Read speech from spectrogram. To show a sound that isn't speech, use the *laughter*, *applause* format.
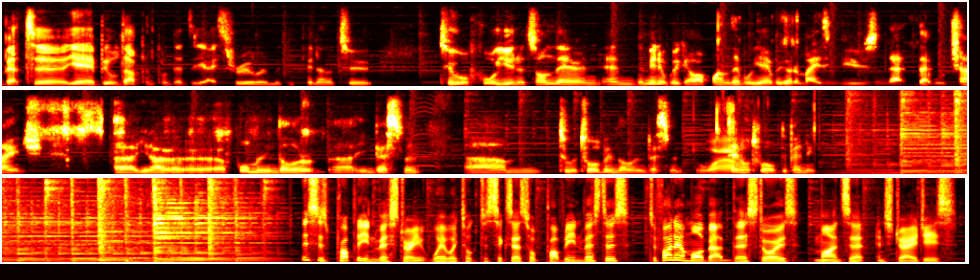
about to yeah build up and put that DA through, and we can fit another two two or four units on there. And, and the minute we go up one level, yeah, we got amazing views, and that that will change. Uh, you know, a, a four million dollar uh, investment um, to a twelve million dollar investment, or Wow. ten or twelve, depending. This is Property Investory, where we talk to successful property investors to find out more about their stories, mindset, and strategies.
